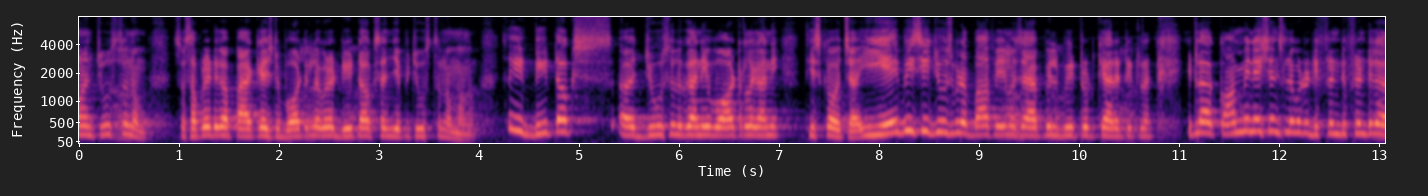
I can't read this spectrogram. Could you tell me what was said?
మనం చూస్తున్నాం. సో సపరేట్గా ప్యాకేజ్డ్ బాటిల్లో కూడా డీటాక్స్ అని చెప్పి చూస్తున్నాం మనం. సో ఈ డీటాక్స్ జ్యూసులు కానీ వాటర్లు కానీ తీసుకోవచ్చా? ఈ ఏబీసీ జ్యూస్ కూడా బాగా ఫేమస్ యాపిల్ బీట్రూట్ క్యారెట్ ఇట్లా ఇట్లా కాంబినేషన్స్లో కూడా డిఫరెంట్ డిఫరెంట్గా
